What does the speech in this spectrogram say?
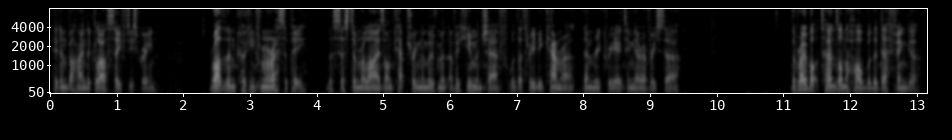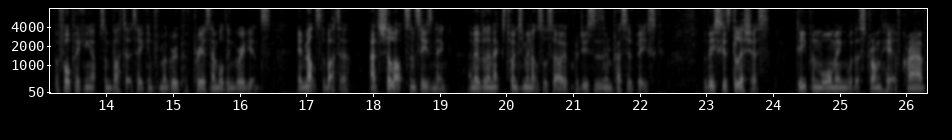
hidden behind a glass safety screen. Rather than cooking from a recipe, the system relies on capturing the movement of a human chef with a 3D camera, then recreating their every stir. The robot turns on the hob with a deft finger before picking up some butter taken from a group of pre assembled ingredients. It melts the butter, adds shallots and seasoning, and over the next 20 minutes or so produces an impressive bisque. The bisque is delicious, deep and warming with a strong hit of crab,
